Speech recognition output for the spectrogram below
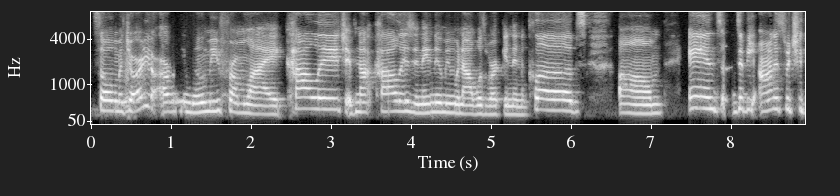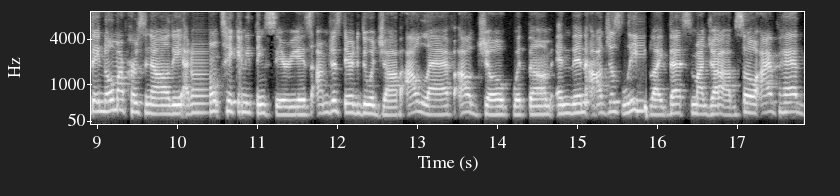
So majority already knew me from like college, if not college, and they knew me when I was working in the clubs. Um, and to be honest with you, they know my personality. I don't take anything serious. I'm just there to do a job. I'll laugh, I'll joke with them, and then I'll just leave. Like that's my job. So I've had,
